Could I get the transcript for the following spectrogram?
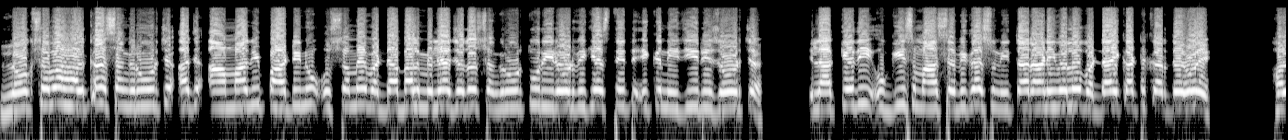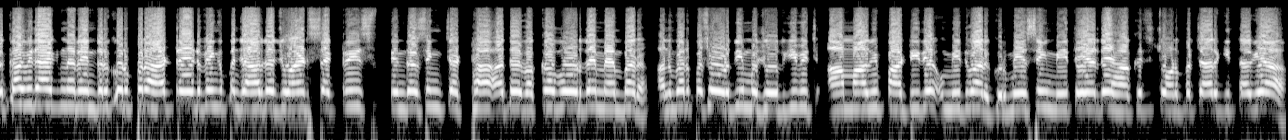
ਲੋਕ ਸਭਾ ਹਲਕਾ ਸੰਗਰੂਰ 'ਚ ਅੱਜ ਆਮ ਆਦਮੀ ਪਾਰਟੀ ਨੂੰ ਉਸ ਸਮੇਂ ਵੱਡਾ ਬਲ ਮਿਲਿਆ ਜਦੋਂ ਸੰਗਰੂਰ ਧੂਰੀ ਰੋਡ ਵਿਖੇ ਸਥਿਤ ਇੱਕ ਨਿੱਜੀ ਰਿਜ਼ੋਰਟ 'ਚ ਇਲਾਕੇ ਦੀ ਉੱਗੀ ਸਮਾਜ ਸੇਵਿਕਾ ਸੁਨੀਤਾ ਰਾਣੀ ਵੱਲੋਂ ਵੱਡਾ ਇਕੱਠ ਕਰਦੇ ਹੋਏ ਹਲਕਾ ਵਿਧਾਇਕ ਨਰਿੰਦਰ ਕੌਰ ਭਰਾ, ਟ੍ਰੇਡ ਵਿੰਗ ਪੰਜਾਬ ਦੇ ਜੁਆਇੰਟ ਸੈਕਟਰੀ ਸਤਿੰਦਰ ਸਿੰਘ ਚੱਠਾ ਅਤੇ ਵਕਫ ਬੋਰਡ ਦੇ ਮੈਂਬਰ ਅਨਵਰ ਪਸੋੜ ਦੀ ਮੌਜੂਦਗੀ ਵਿੱਚ ਆਮ ਆਦਮੀ ਪਾਰਟੀ ਦੇ ਉਮੀਦਵਾਰ ਗੁਰਮੀਤ ਸਿੰਘ ਮੀਤੇਰ ਦੇ ਹੱਕ 'ਚ ਚੋਣ ਪ੍ਰਚਾਰ ਕੀਤਾ ਗਿਆ।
